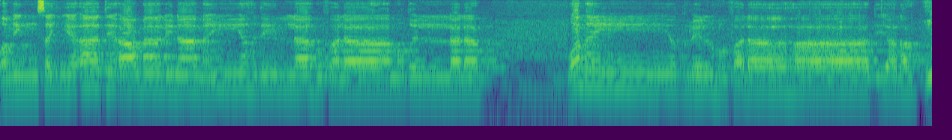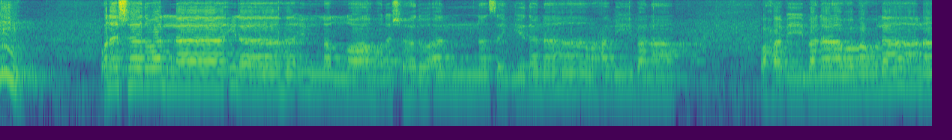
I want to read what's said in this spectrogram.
ومن سيئات أعمالنا من يهده الله فلا مضل له ومن يضلله فلا هادي له. ونشهد أن لا إله إلا الله ونشهد أن سيدنا وحبيبنا وحبيبنا ومولانا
